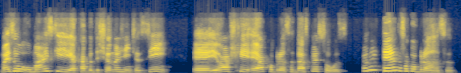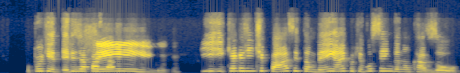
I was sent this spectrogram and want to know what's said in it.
Mas o, o mais que acaba deixando a gente assim, é, eu acho que é a cobrança das pessoas. Eu não entendo essa cobrança. Porque eles já passaram. Sim. E, e, quer que a gente passe também. Ai, porque você ainda não casou.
